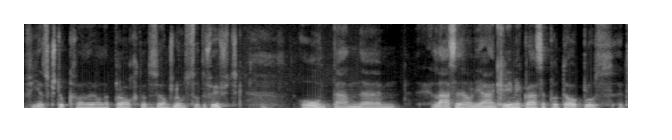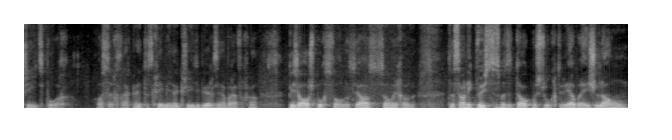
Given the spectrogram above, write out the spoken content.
40 Stück habe ich angebracht oder so am Schluss, oder 50. Und dann ähm, lesen, habe ich auch einen Krimi gelesen pro Tag plus ein gescheites Buch. Also ich sage nicht, dass Krimi nicht gescheite Bücher sind, aber einfach noch etwas Anspruchsvolles. Ja, also so, ich habe, das habe ich gewusst, dass man den Tag muss strukturieren muss, aber er ist lang.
